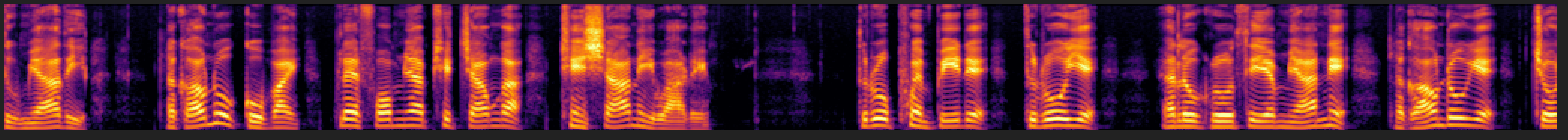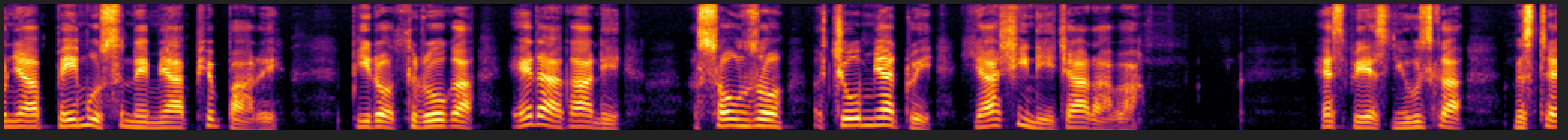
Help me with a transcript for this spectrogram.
သူများသည်၎င်းတို့ကိုယ်ပိုင် platform များဖြစ်ကြောင်းကထင်ရှားနေပါတယ်။ သူတို့ဖွင့်ပေးတဲ့သူတို့ရဲ့ algorithm များနှင့်၎င်းတို့ရဲ့ကြော်ညာပေးမှုစနစ်များဖြစ်ပါတယ်။ပြီးတော့သူတို့ကအဲ့ဒါကနေအဆုံးစွန်အကျိုးမြတ်တွေရရှိနေကြတာပါ။ SBS News က Mr.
